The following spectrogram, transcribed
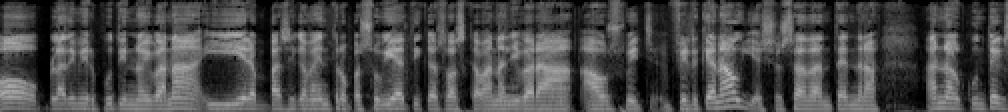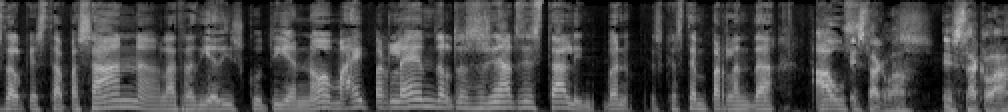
oh, Vladimir Putin no hi va anar, i eren bàsicament tropes soviètiques les que van alliberar Auschwitz-Birkenau, i això s'ha d'entendre en el context del que està passant. Uh, L'altre dia discutien, no? Mai parlem dels assassinats de Stalin. Bueno, és que estem parlant d'Auschwitz. Està clar, està clar,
